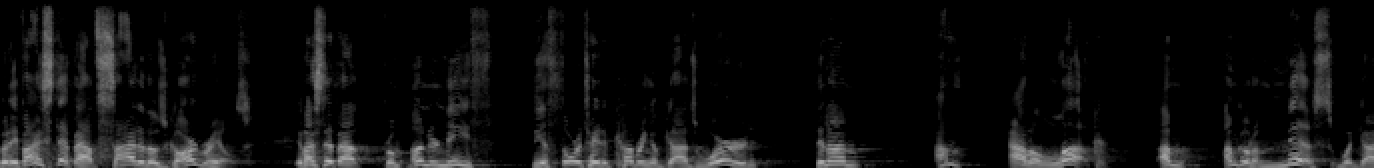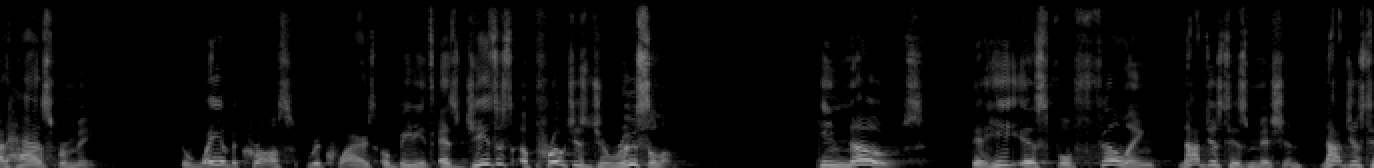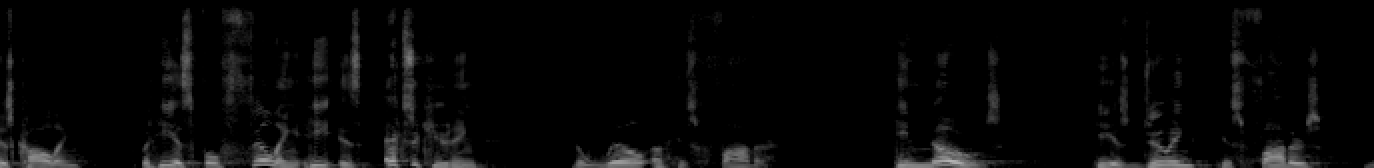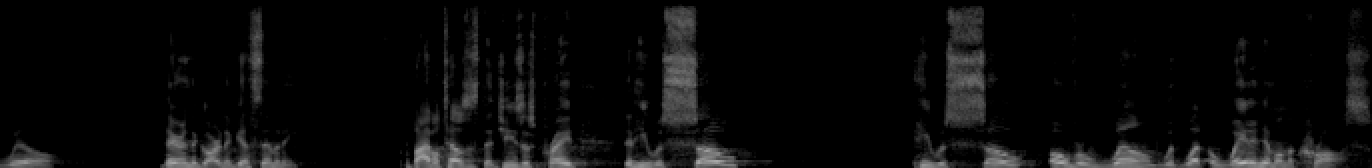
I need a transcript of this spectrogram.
But if I step outside of those guardrails, if I step out from underneath the authoritative covering of God's word, then I'm, I'm out of luck. I'm, I'm going to miss what God has for me. The way of the cross requires obedience. As Jesus approaches Jerusalem, he knows that he is fulfilling not just his mission, not just his calling, but he is fulfilling, he is executing the will of his Father. He knows he is doing his Father's will. There in the Garden of Gethsemane, the Bible tells us that Jesus prayed that he was so he was so overwhelmed with what awaited him on the cross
